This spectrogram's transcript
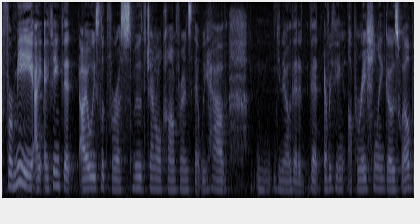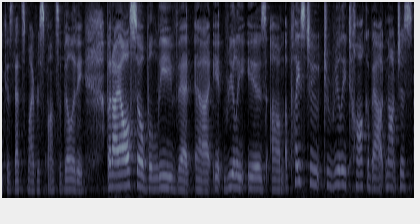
For me, I, I, think that I always look for a smooth general conference that we have, you know, that it, that everything operationally goes well because that's my responsibility. But I also believe that uh, it really is um, a place to to really talk about not just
